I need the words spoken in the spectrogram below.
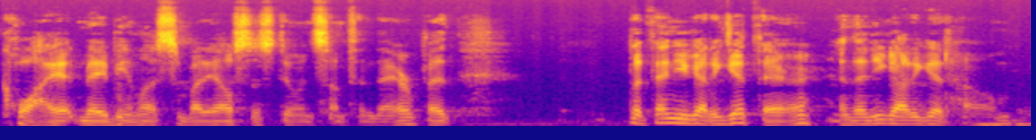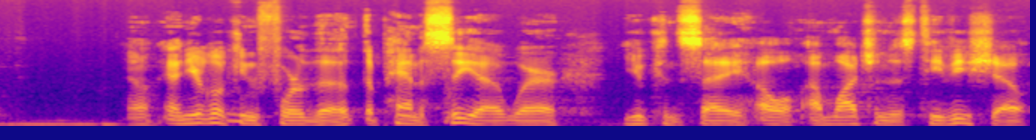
quiet, maybe, unless somebody else is doing something there. But but then you got to get there, and then you got to get home. You know, and you're looking for the the panacea where you can say, "Oh, I'm watching this TV show,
